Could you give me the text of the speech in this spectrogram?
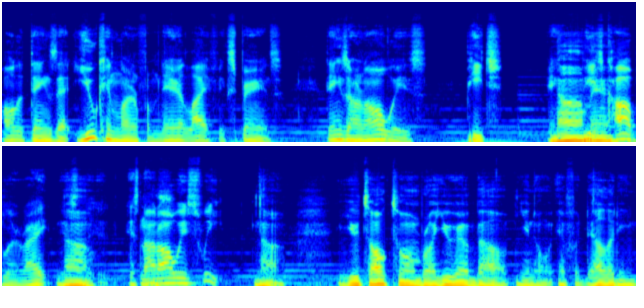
all the things that you can learn from their life experience. Things aren't always peach and Nah, peach man. cobbler, right? Nah. It's, it's not always sweet. No. You talk to them, bro. You hear about, you know, infidelity.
